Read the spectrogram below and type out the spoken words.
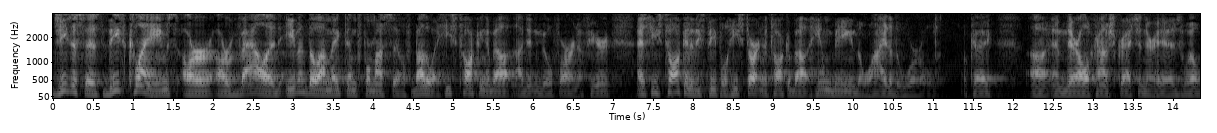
Jesus says, these claims are, are valid even though I make them for myself. By the way, he's talking about, I didn't go far enough here. As he's talking to these people, he's starting to talk about him being the light of the world. Okay? Uh, and they're all kind of scratching their heads. Well,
